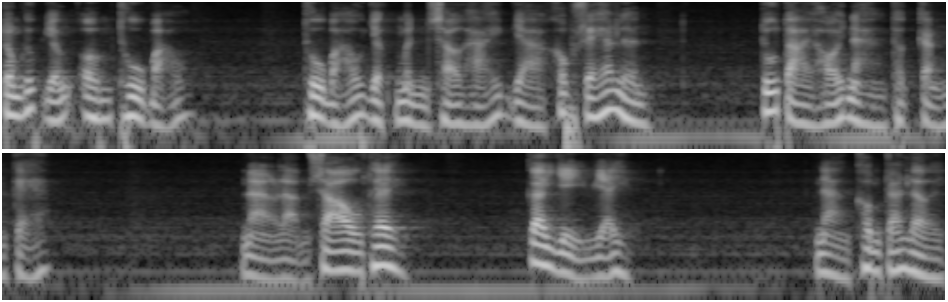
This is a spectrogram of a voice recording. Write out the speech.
Trong lúc vẫn ôm Thu Bảo. Thu Bảo giật mình sợ hãi và khóc ré lên. Tú Tài hỏi nàng thật cặn kẽ. Nàng làm sao thế? Cái gì vậy? Nàng không trả lời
